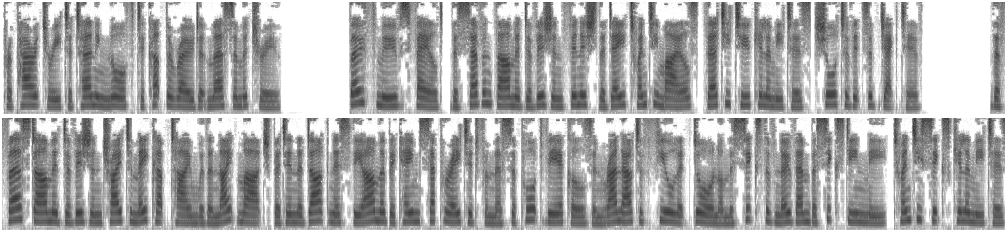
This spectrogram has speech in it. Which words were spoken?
preparatory to turning north to cut the road at Mersa Matruh. Both moves failed. The 7th Armored Division finished the day 20 miles (32 kilometers) short of its objective. The 1st Armored Division tried to make up time with a night march but in the darkness the armor became separated from their support vehicles and ran out of fuel at dawn on 6 November 16 mi 26 kilometers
